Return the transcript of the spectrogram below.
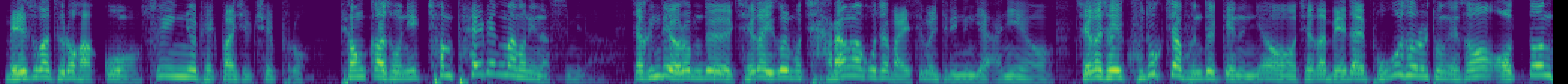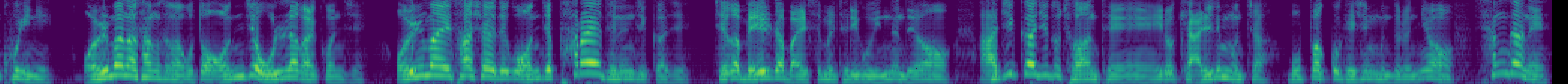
매수가 들어갔고 수익률 187%, 평가 손익 1,800만 원이 났습니다. 자, 근데 여러분들 제가 이걸 뭐 자랑하고자 말씀을 드리는 게 아니에요. 제가 저희 구독자 분들께는요. 제가 매달 보고서를 통해서 어떤 코인이 얼마나 상승하고 또 언제 올라갈 건지, 얼마에 사셔야 되고 언제 팔아야 되는지까지 제가 매일 다 말씀을 드리고 있는데요. 아직까지도 저한테 이렇게 알림 문자 못 받고 계신 분들은요. 상단에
